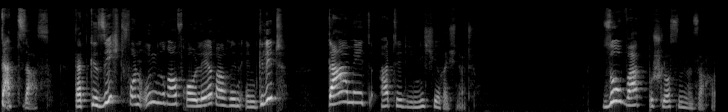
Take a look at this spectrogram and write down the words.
Das saß. Das Gesicht von unserer Frau Lehrerin entglitt. Damit hatte die nicht gerechnet. So ward beschlossene Sache.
